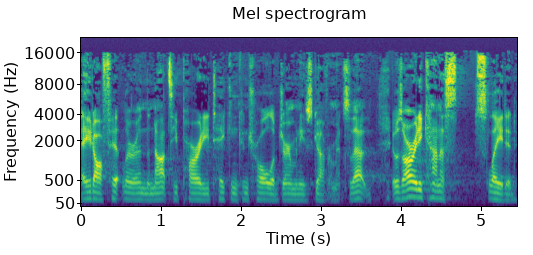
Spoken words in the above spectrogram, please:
Adolf Hitler and the Nazi Party taking control of Germany's government. So that it was already kind of slated.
